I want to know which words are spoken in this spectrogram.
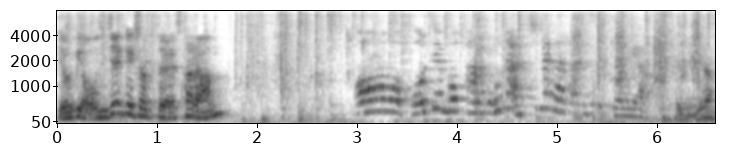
여기 언제 계셨어요, 사람? 어, 어제 뭐, 방, 오늘 아침에 나가셨을 거예요. 그래요?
